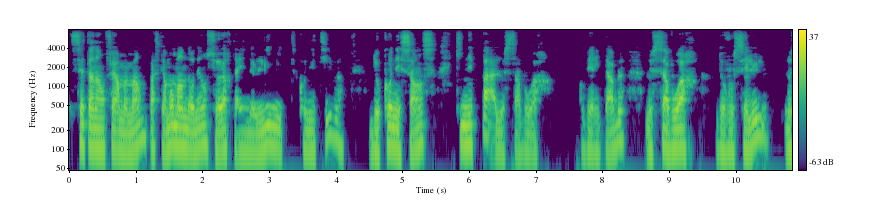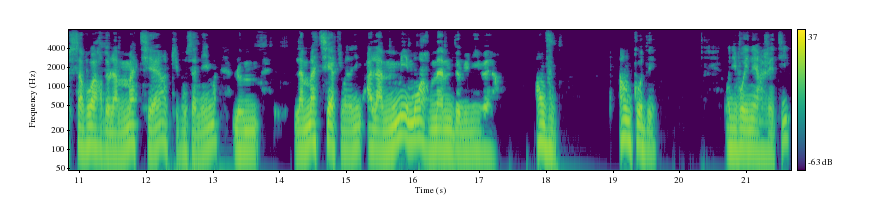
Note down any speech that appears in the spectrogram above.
c'est un enfermement, parce qu'à un moment donné, on se heurte à une limite cognitive de connaissance qui n'est pas le savoir véritable, le savoir de vos cellules, le savoir de la matière qui vous anime, le, la matière qui vous anime, a la mémoire même de l'univers en vous, encodé au niveau énergétique,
